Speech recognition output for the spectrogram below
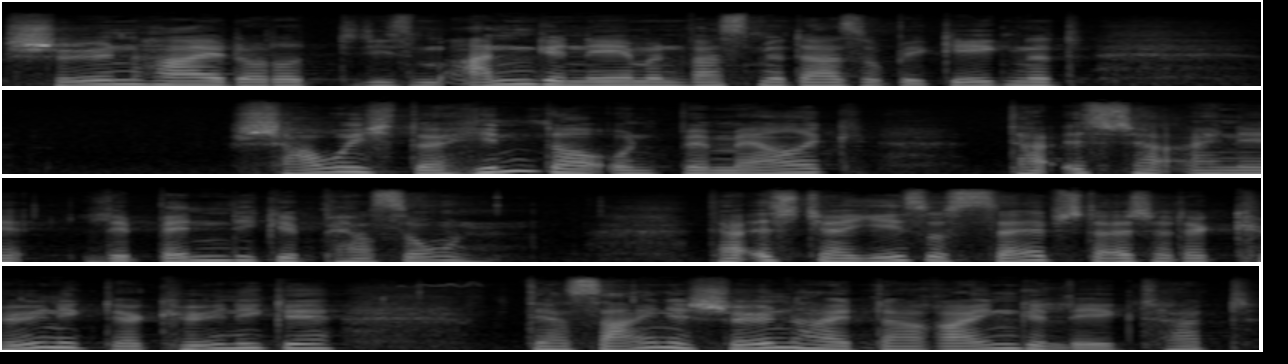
Schönheit oder diesem Angenehmen, was mir da so begegnet, schaue ich dahinter und bemerke, da ist ja eine lebendige Person. Da ist ja Jesus selbst, da ist ja der König der Könige, der seine Schönheit da reingelegt hat,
